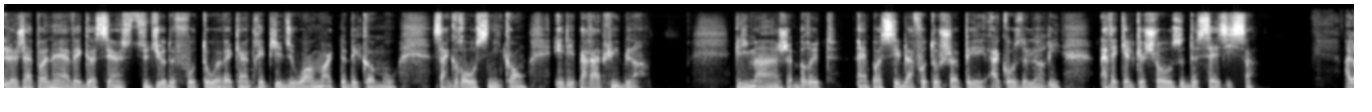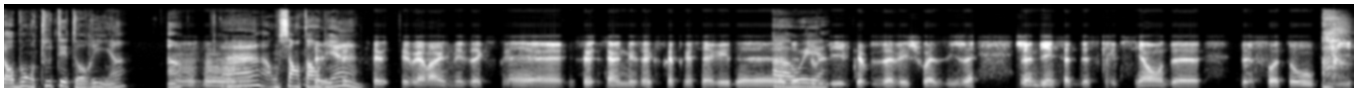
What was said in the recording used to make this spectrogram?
Le japonais avait gossé un studio de photos avec un trépied du Walmart de Bécomo, sa grosse Nikon et des parapluies blancs. L'image, brute, impossible à photoshopper à cause de Laurie, avait quelque chose de saisissant. Alors bon, tout est Ori, hein? Hein? Mhm. Hein? On s'entend bien? C'est vraiment un de mes extraits, euh, c'est un de mes extraits préférés de, Ah de oui, tout hein. le livre que vous avez choisi. J'ai- J'aime bien cette description de, de photos. Ah. Puis,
